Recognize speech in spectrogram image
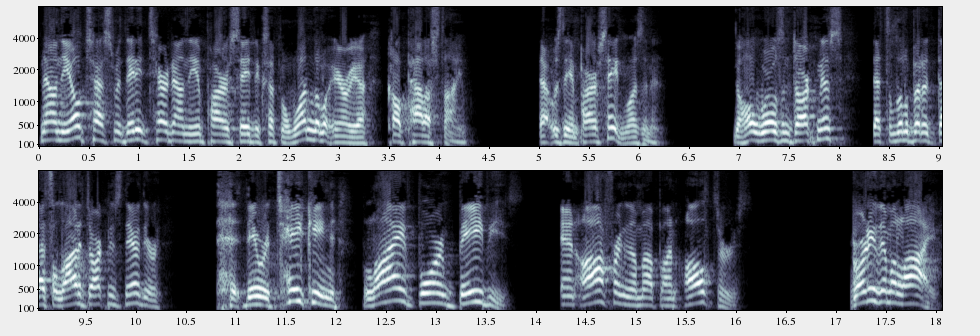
Now, in the Old Testament, they didn't tear down the empire of Satan except in one little area called Palestine. That was the empire of Satan, wasn't it? The whole world's in darkness. That's a little bit of, that's a lot of darkness there. They're, they were taking live born babies and offering them up on altars, burning them alive.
